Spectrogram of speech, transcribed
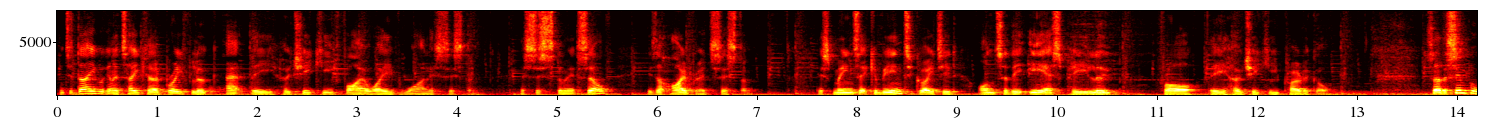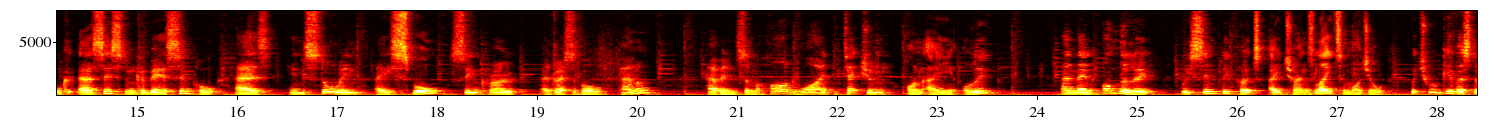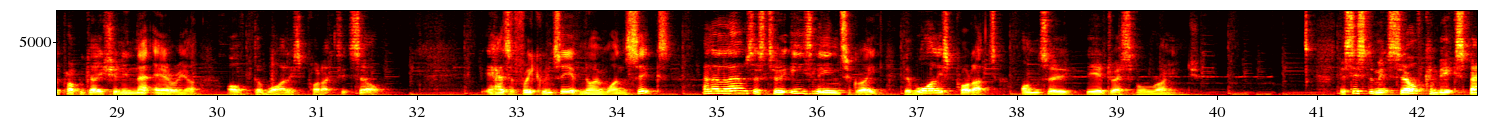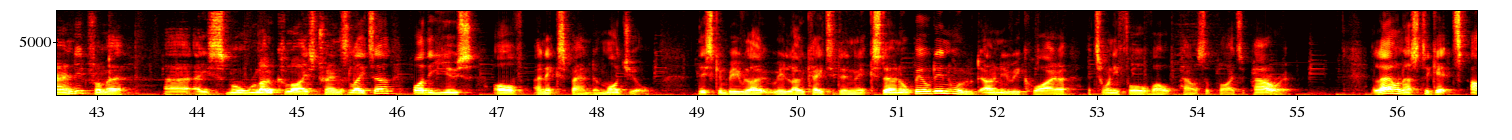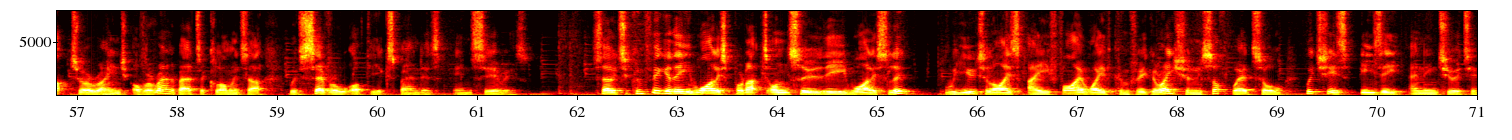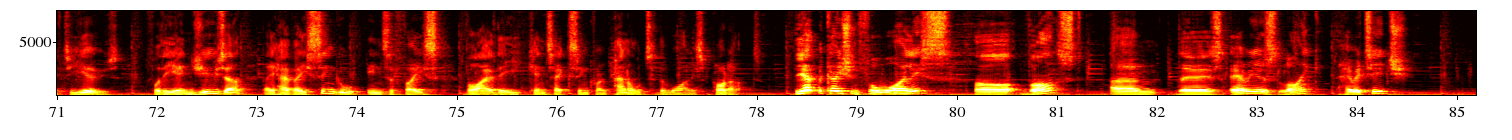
and today we're going to take a brief look at the Hochiki Firewave wireless system. The system itself is a hybrid system. This means it can be integrated onto the ESP loop for the Hochiki protocol. So the simple uh, system can be as simple as installing a small Syncro addressable panel, having some hardwired detection on a loop, and then on the loop we simply put a translator module which will give us the propagation in that area of the wireless product itself. It has a frequency of 916 and allows us to easily integrate the wireless product onto the addressable range. The system itself can be expanded from a, uh, a small localized translator by the use of an expander module. This can be relocated in an external building and would only require a 24 volt power supply to power it allowing us to get up to a range of around about a kilometre with several of the expanders in series. So to configure the wireless product onto the wireless loop, we utilise a Firewave configuration software tool which is easy and intuitive to use. For the end user, they have a single interface via the Kentec Syncro panel to the wireless product. The application for wireless are vast. Um, there's areas like heritage,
